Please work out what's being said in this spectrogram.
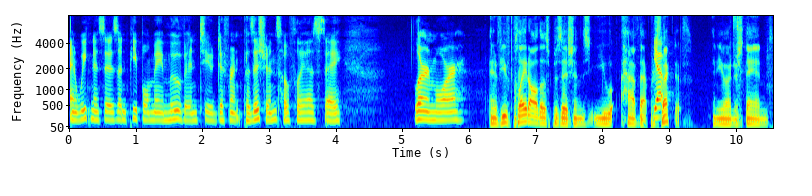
and weaknesses, and people may move into different positions. Hopefully, as they learn more. And if you've played all those positions, you have that Yep. perspective and you understand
